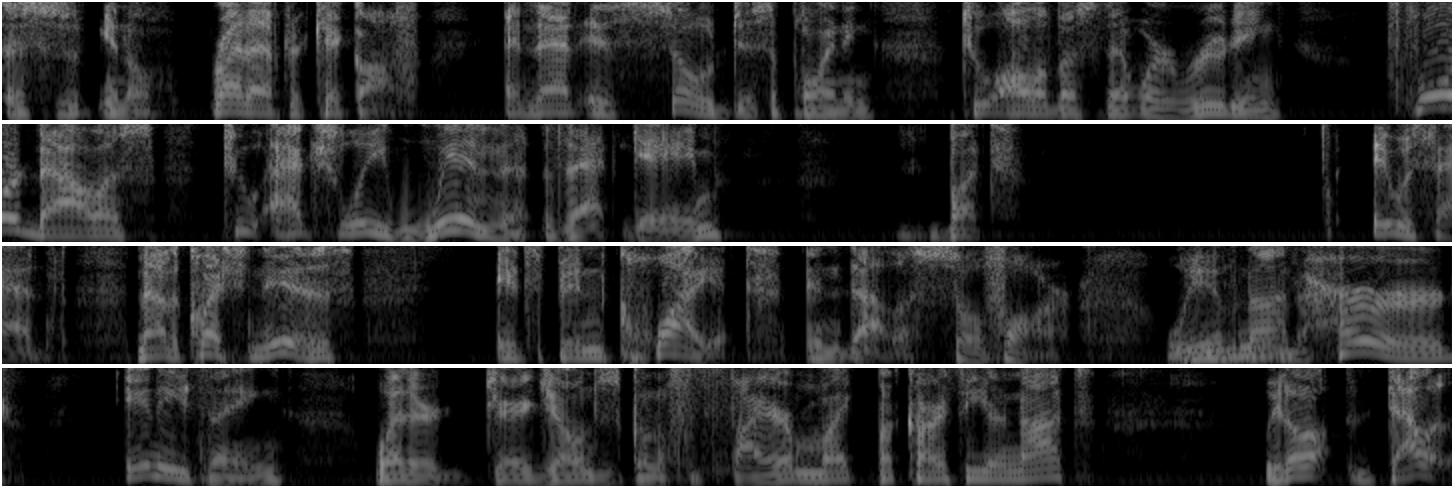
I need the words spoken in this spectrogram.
as you know, right after kickoff. And that is so disappointing to all of us that were rooting for Dallas to actually win that game. But it was sad. Now, the question is it's been quiet in Dallas so far. We have mm-hmm. not heard anything whether Jerry Jones is going to fire Mike McCarthy or not. We don't. Dallas.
